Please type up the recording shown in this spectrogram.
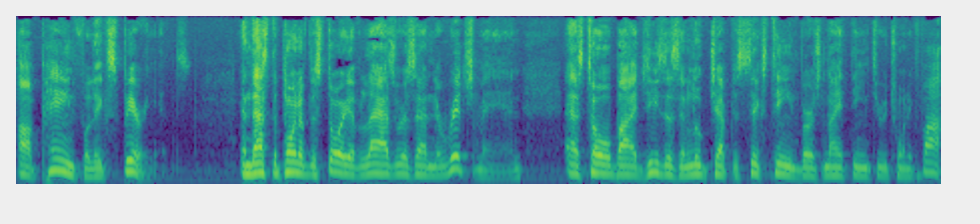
a painful experience. And that's the point of the story of Lazarus and the rich man, as told by Jesus in Luke chapter 16, verse 19 through 25.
